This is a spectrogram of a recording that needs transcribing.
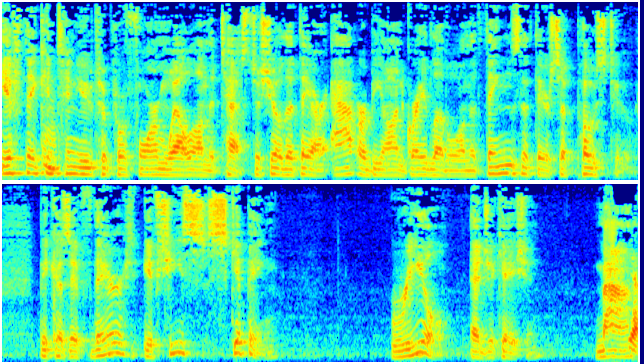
if they continue to perform well on the test to show that they are at or beyond grade level on the things that they're supposed to. Because if they're if she's skipping real education, math, Yeah.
